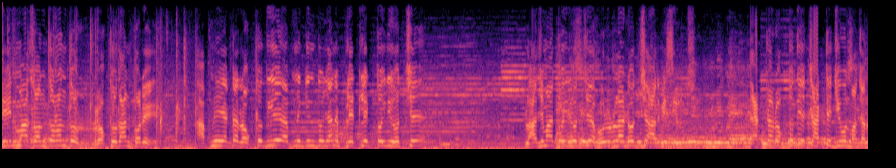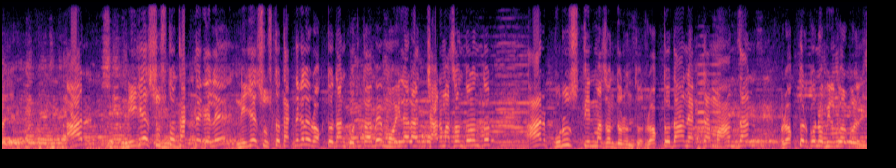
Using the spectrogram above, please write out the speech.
তিন মাস অন্তর অন্তর রক্তদান করে, আপনি একটা রক্ত দিয়ে আপনি কিন্তু জানেন প্লেটলেট তৈরি হচ্ছে। প্লাজমা তৈরি হচ্ছে হোল ব্লাড হচ্ছে আরবিসি হচ্ছে। একটা রক্ত দিয়ে চারটে জীবন বাঁচানো যায়। আর নিজে সুস্থ থাকতে গেলে, নিজে সুস্থ থাকতে গেলে রক্তদান করতে হবে। মহিলারা চার মাস অন্তর অন্তর, আর পুরুষ তিন মাস অন্তর অন্তর। রক্তদান একটা মহান দান, রক্তর কোনো বিকল্প নেই।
